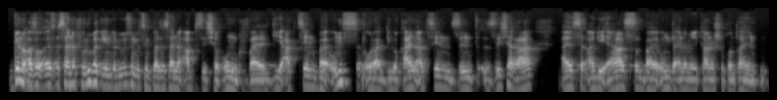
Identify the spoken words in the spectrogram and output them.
Genau, also es ist eine vorübergehende Lösung beziehungsweise es ist eine Absicherung, weil die Aktien bei uns oder die lokalen Aktien sind sicherer als ADRs bei irgendeinem amerikanischen Kontrahenten.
